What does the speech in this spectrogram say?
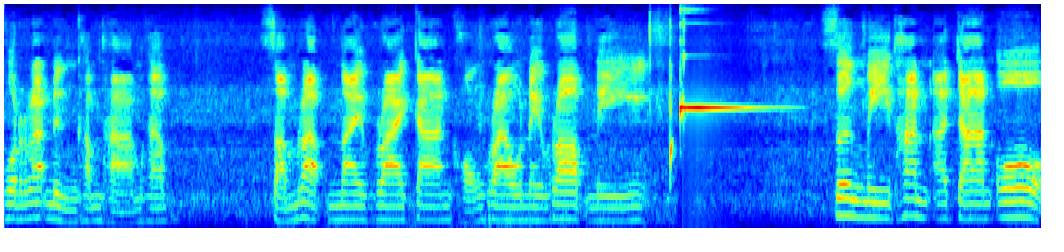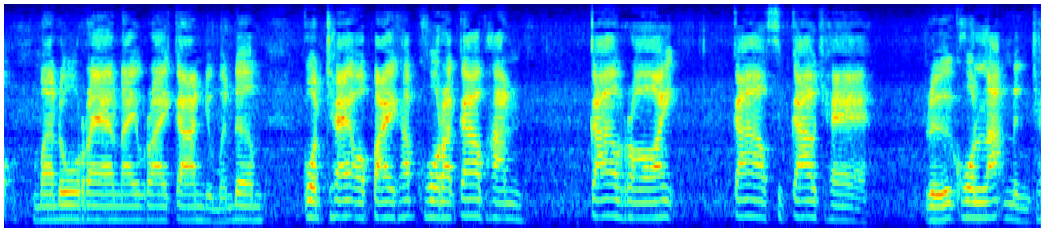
คนละหนึ่งคำถามครับสำหรับในรายการของเราในรอบนี้ ซึ่งมีท่านอาจารย์โอ มาดูแลในรายการอยู่เหมือนเดิม กดแชร์ออกไปครับ โคละ9,999 แชร์ หรือคนละหนึ่งแช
